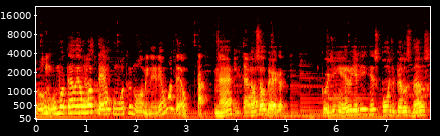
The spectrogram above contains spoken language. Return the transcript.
O, o motel é um hotel com outro nome, né? Ele é um hotel. Tá. Né? Então, Então se alberga por dinheiro e ele responde pelos danos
